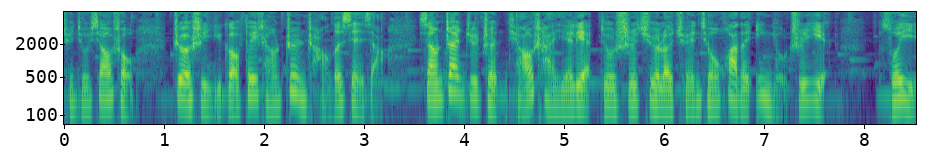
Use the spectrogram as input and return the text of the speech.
全球销售，这是一个非常正常的现象。想占据整条产业链，就失去了全球化的应有之义。所以，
